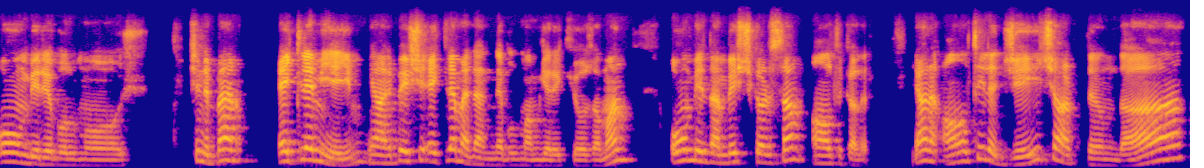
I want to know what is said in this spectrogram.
11'i bulmuş. Şimdi ben eklemeyeyim. Yani 5'i eklemeden ne bulmam gerekiyor o zaman? 11'den 5 çıkarırsam 6 kalır. Yani 6 ile C'yi çarptığımda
